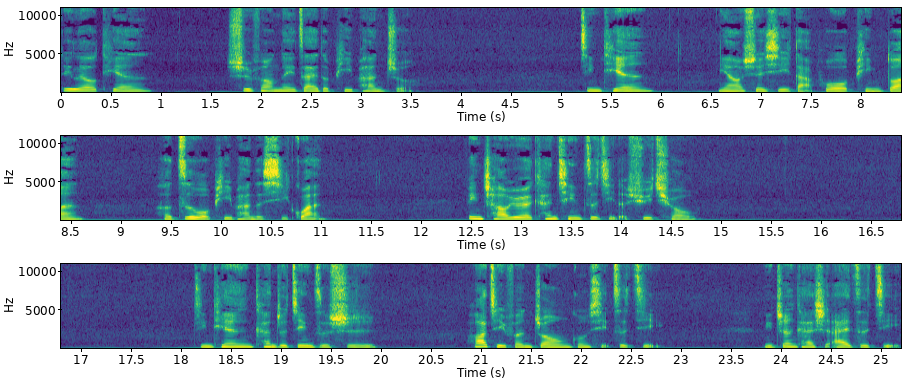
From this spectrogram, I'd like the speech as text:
第六天，释放内在的批判者。今天，你要学习打破评断和自我批判的习惯，并超越看清自己的需求。今天看着镜子时，花几分钟恭喜自己，你正开始爱自己、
